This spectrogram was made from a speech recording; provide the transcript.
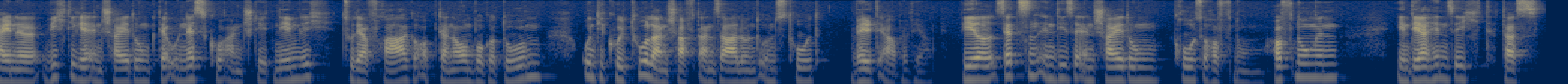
eine wichtige Entscheidung der UNESCO ansteht, nämlich zu der Frage, ob der Naumburger Dom und die Kulturlandschaft an Saale und Unstrut Welterbe werden. Wir setzen in diese Entscheidung große Hoffnungen. Hoffnungen in der Hinsicht, dass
